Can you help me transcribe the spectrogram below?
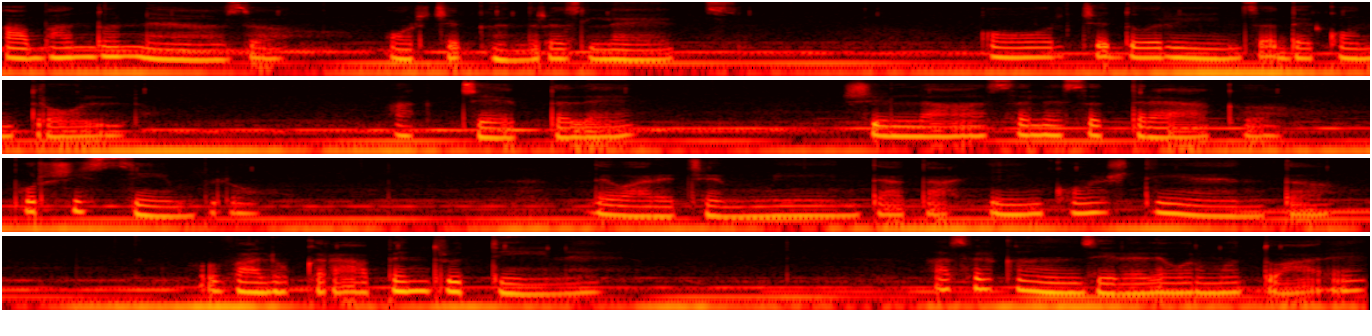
Abandonează orice gând răzleț, orice dorință de control. Acceptă-le și lasă-le să treacă pur și simplu deoarece mintea ta inconștientă va lucra pentru tine, astfel că în zilele următoare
